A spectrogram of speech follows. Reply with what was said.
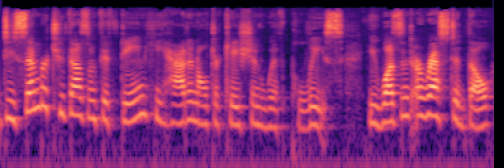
December 2015, he had an altercation with police. He wasn't arrested though,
